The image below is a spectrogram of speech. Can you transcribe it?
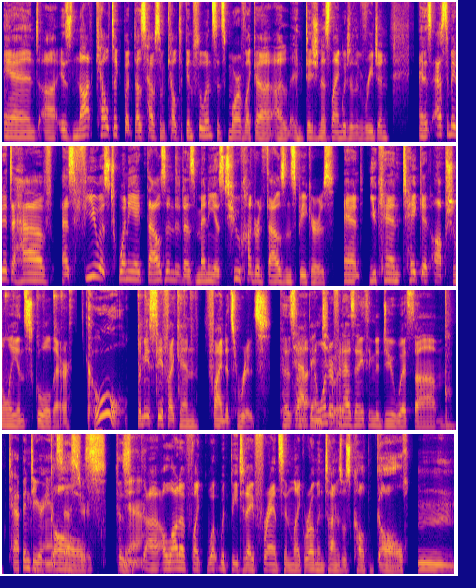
and uh, is not Celtic, but does have some Celtic influence. It's more of like a, a indigenous language of the region, and it's estimated to have as few as 28,000 and as many as 200,000 speakers. And you can take it optionally in school there. Cool. Let me see if I can find its roots. Because uh, I wonder if it it. has anything to do with um, Tap into your ancestors. Because Yeah. uh, a lot of like what would be today France in like Roman times was called Gaul. Mm.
